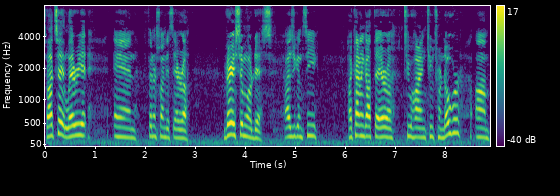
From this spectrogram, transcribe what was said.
So I'd say Lariat and finish line disc era, very similar discs. As you can see, I kind of got the era too high and too turned over. Um,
